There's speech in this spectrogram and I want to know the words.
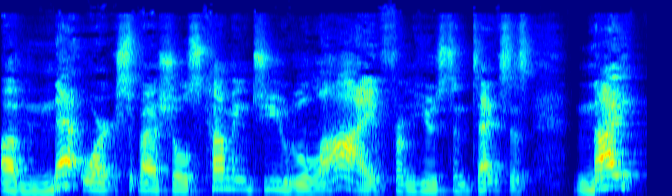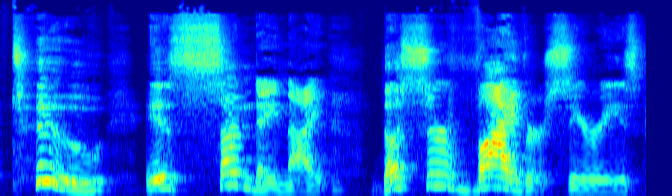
of network specials coming to you live from Houston, Texas. Night two is Sunday night, the Survivor Series,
